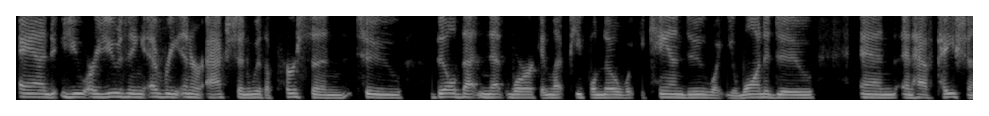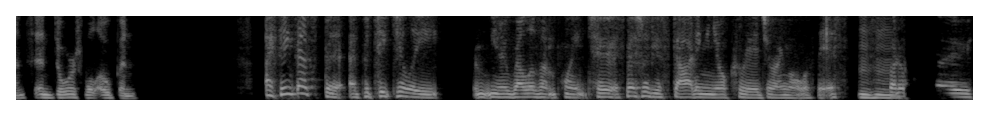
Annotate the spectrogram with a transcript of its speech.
And you are using every interaction with a person to build that network and let people know what you can do, what you want to do, and and have patience, and doors will open. I think that's a particularly you know relevant point too, especially if you're starting in your career during all of this. Mm-hmm. But also,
